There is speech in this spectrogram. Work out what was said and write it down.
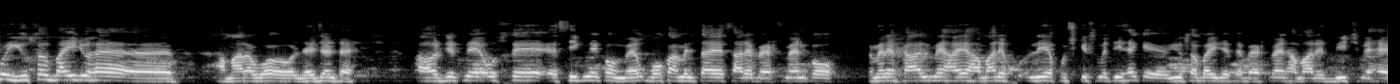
یوسف بھائی جو ہے، ہمارا وہ لیجنڈ ہے۔ اور جتنے اس سے سیکھنے کو موقع ملتا ہے، سارے بیٹسمین کو۔ میرے خیال میں ہے ہمارے لیے خوش قسمتی ہے کہ یوسف بھائی جیسے بیٹسمین ہمارے بیچ میں ہے۔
